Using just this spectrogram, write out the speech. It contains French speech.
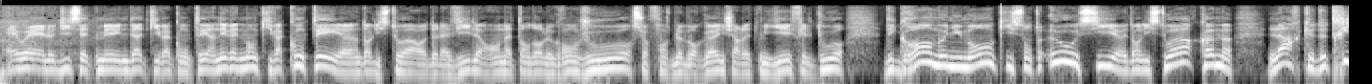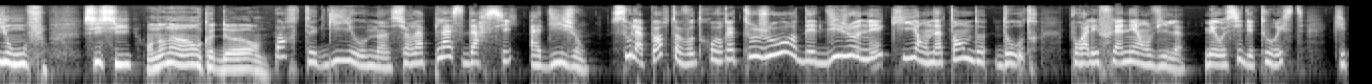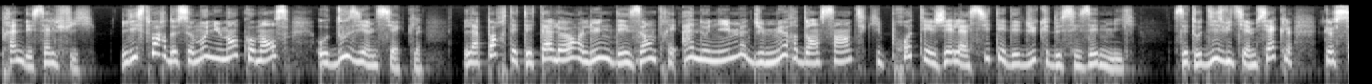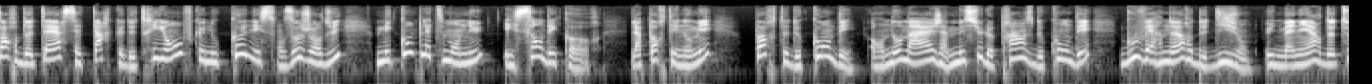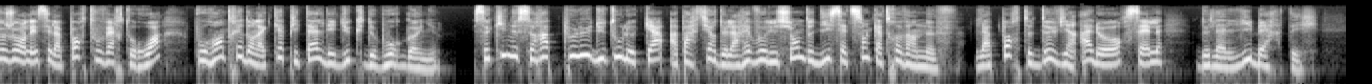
Et eh ouais, le 17 mai, une date qui va compter, un événement qui va compter euh, dans l'histoire de la ville. En attendant le grand jour, sur France Bleu Bourgogne, Charlotte Millet fait le tour des grands monuments qui sont eux aussi euh, dans l'histoire, comme l'Arc de Triomphe. Si, si, on en a un en Côte d'Or. Porte Guillaume, sur la place d'Arcy, à Dijon. Sous la porte, vous trouverez toujours des Dijonnais qui en attendent d'autres pour aller flâner en ville, mais aussi des touristes qui prennent des selfies. L'histoire de ce monument commence au XIIe siècle. La porte était alors l'une des entrées anonymes du mur d'enceinte qui protégeait la cité des ducs de ses ennemis. C'est au XVIIIe siècle que sort de terre cet arc de triomphe que nous connaissons aujourd'hui, mais complètement nu et sans décor. La porte est nommée porte de Condé, en hommage à Monsieur le Prince de Condé, gouverneur de Dijon. Une manière de toujours laisser la porte ouverte au roi pour entrer dans la capitale des ducs de Bourgogne. Ce qui ne sera plus du tout le cas à partir de la Révolution de 1789. La porte devient alors celle de la liberté.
